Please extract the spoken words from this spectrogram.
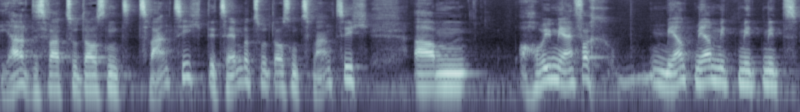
Ja, das war 2020, Dezember 2020. Ähm, habe ich mich einfach mehr und mehr mit, mit, mit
